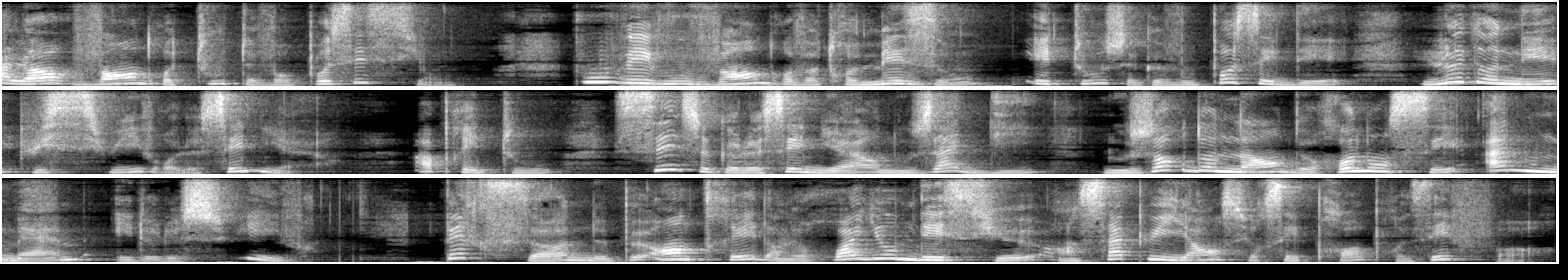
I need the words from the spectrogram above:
alors vendre toutes vos possessions? Pouvez-vous vendre votre maison et tout ce que vous possédez, le donner puis suivre le Seigneur? Après tout, c'est ce que le Seigneur nous a dit, nous ordonnant de renoncer à nous-mêmes et de le suivre. Personne ne peut entrer dans le royaume des cieux en s'appuyant sur ses propres efforts.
